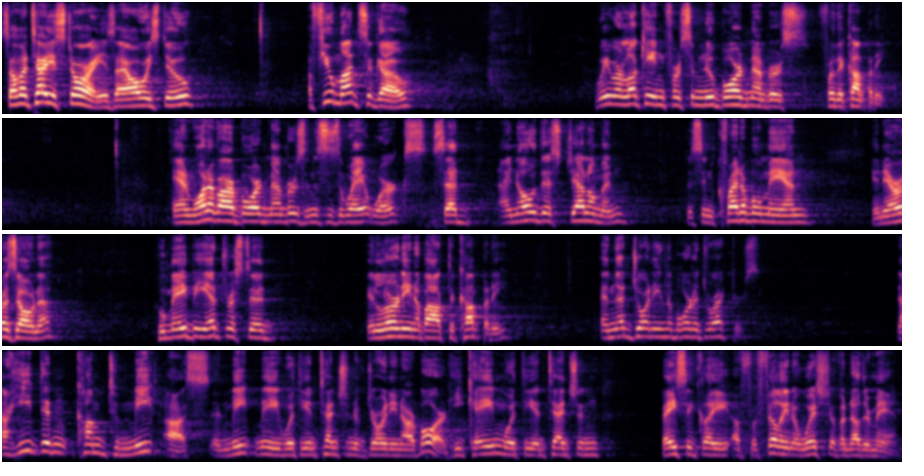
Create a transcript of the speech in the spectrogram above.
So I'm going to tell you a story, as I always do. A few months ago, we were looking for some new board members for the company. And one of our board members, and this is the way it works, said, I know this gentleman, this incredible man in Arizona, who may be interested in learning about the company and then joining the board of directors. Now, he didn't come to meet us and meet me with the intention of joining our board. He came with the intention, basically, of fulfilling a wish of another man.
